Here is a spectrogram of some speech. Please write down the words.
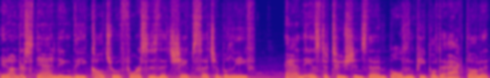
In understanding the cultural forces that shape such a belief and the institutions that embolden people to act on it,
